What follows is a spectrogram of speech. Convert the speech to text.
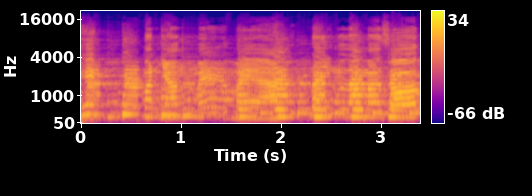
ทิปมันยังแม่แม่นในละมาสอกั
